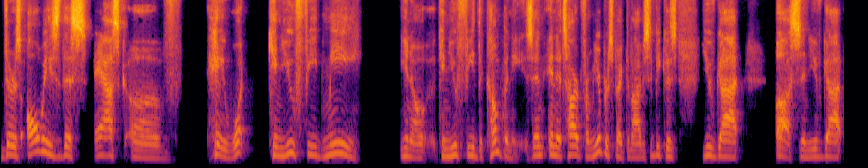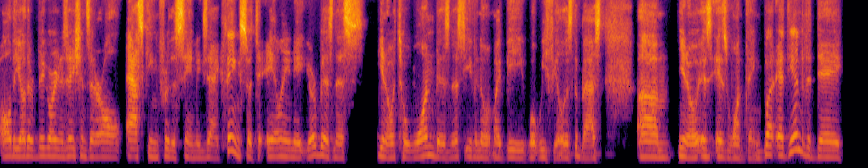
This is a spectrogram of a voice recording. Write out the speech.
there's always this ask of hey, what can you feed me? You know, can you feed the companies? And and it's hard from your perspective, obviously, because you've got us and you've got all the other big organizations that are all asking for the same exact thing. So to alienate your business, you know, to one business, even though it might be what we feel is the best, um, you know, is is one thing. But at the end of the day,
